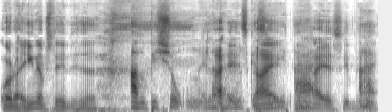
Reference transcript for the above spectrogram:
under ingen omstændigheder. ambition, eller hvad Nej, man skal nej, sige? det har jeg simpelthen nej.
